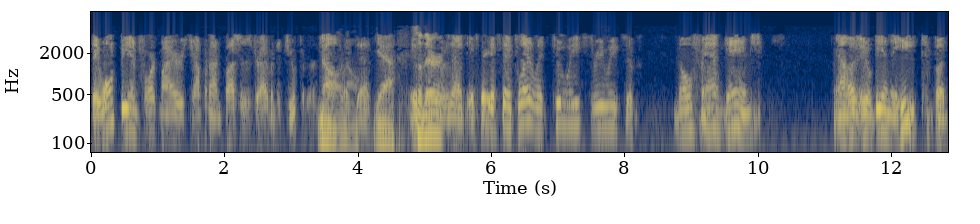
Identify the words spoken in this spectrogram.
they won't be in Fort Myers jumping on buses driving to Jupiter. No, no. like that. Yeah. If So they they're to that, if they if they play like two weeks, three weeks of no fan games, now it'll be in the heat, but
